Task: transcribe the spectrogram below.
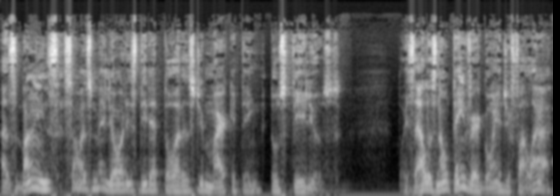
As mães são as melhores diretoras de marketing dos filhos, pois elas não têm vergonha de falar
